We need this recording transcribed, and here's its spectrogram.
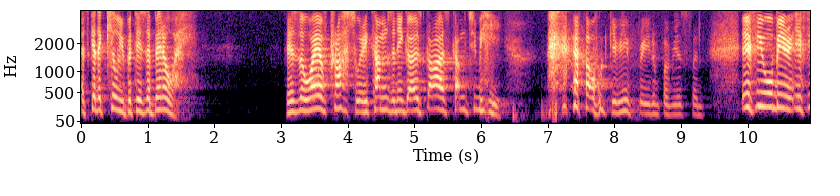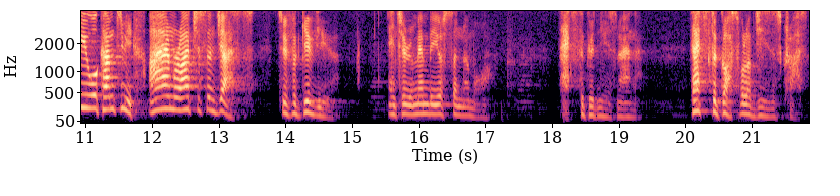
It's going to kill you, but there's a better way. There's the way of Christ where he comes and he goes, Guys, come to me. I will give you freedom from your sin. If you will be, if you will come to me, I am righteous and just to forgive you and to remember your sin no more. That's the good news, man. That's the gospel of Jesus Christ.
